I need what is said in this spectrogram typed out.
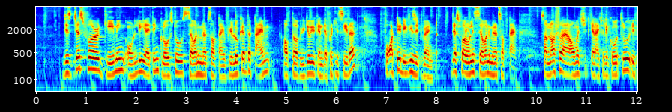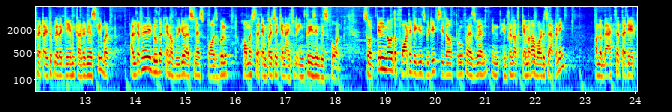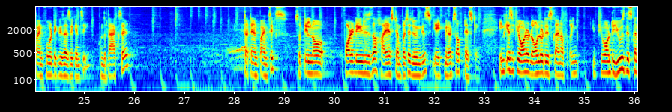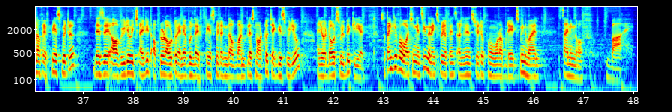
Just, just for gaming only, I think close to 7 minutes of time. If you look at the time of the video, you can definitely see that 40 degrees it went just for only 7 minutes of time. So I'm not sure how much it can actually go through if I try to play the game continuously, but I'll definitely do that kind of video as soon as possible how much the temperature can actually increase in this phone. So till now the 40 degrees we did see the proof as well in, in front of camera what is happening. On the back side 38.4 degrees as you can see on the back side 13.6 so till now 40 degrees is the highest temperature during this 8 minutes of testing. In case if you want to download this kind of, if you want to use this kind of FPS meter, there's a, a video which I did upload how to enable the FPS meter in the OnePlus Nord to check this video and your doubts will be cleared. So thank you for watching and see you in the next video friends. I'll stay tuned for more updates. Meanwhile, signing off. Bye.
